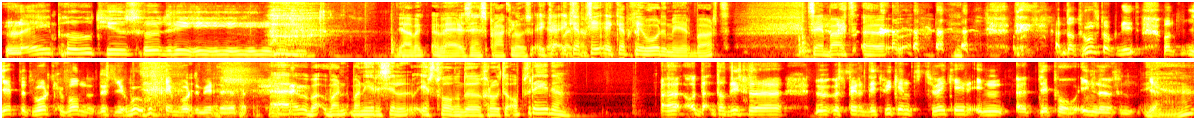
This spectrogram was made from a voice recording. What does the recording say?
Lepeltjes verdriet. Ja, wij, wij zijn sprakeloos. Ik, Ja, ik, heb zijn geen, ik heb geen woorden meer, Bart. Zei Bart, eh, Dat hoeft ook niet, want je hebt het woord gevonden. Dus je ho- hoeft geen woorden meer te hebben. eh, wa- wa- wanneer is je eerstvolgende grote optreden? Eh, oh, dat, dat is, we spelen dit weekend twee keer in het depot in Leuven. Ja. Ja.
